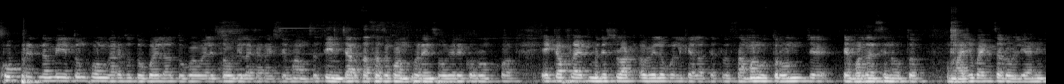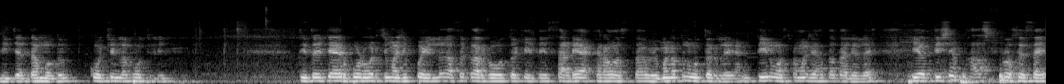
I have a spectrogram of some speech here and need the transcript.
खूप प्रयत्न. मी इथून फोन करायचो दुबईला. दुबईवाले सौदीला करायचे. मग आमचं तीन चार तासाचं कॉन्फरन्स वगैरे करून एका फ्लाईटमध्ये स्लॉट अवेलेबल केला. त्यातलं सामान उतरवून जे एमर्जन्सी नव्हतं माझी बाईक चढवली आणि ती जद्दामधून कोचिंगला पोहोचली. तिथे त्या एअरपोर्टवरची माझी पहिलं असं कार्गो होतं की ते साडे अकरा वाजता विमानातून उतरलंय आणि तीन वाजता माझ्या हातात आलेलं आहे. ही अतिशय फास्ट प्रोसेस आहे.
